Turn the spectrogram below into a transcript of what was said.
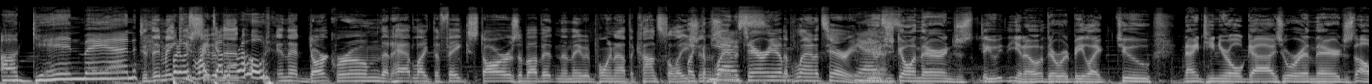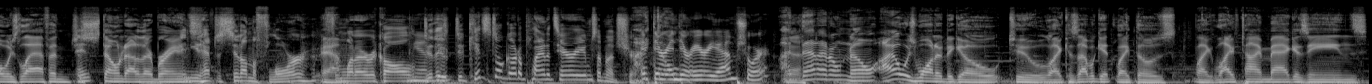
again, man. Did they make But it you was sit right down in, the that, road. in that dark room that had like the fake stars above it, and then they would point out the constellations? Like the planetarium. The planetarium. Yes. You would just go in there and just, you, you know, there would be like two 19 year old guys who were in there just always laughing, just And- stoned out of their brains. And you'd have to sit on the floor, Yeah. from what I recall. Yeah. Do, they, do kids still go to planetariums? I'm not sure. If they're in their area, I'm sure. I, that I don't know. I always wanted to go to like because I would get like those like Lifetime magazines,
